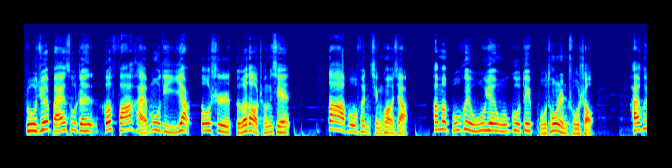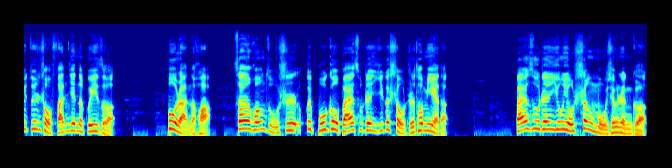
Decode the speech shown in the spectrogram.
主角白素贞和法海目的一样，都是得道成仙。大部分情况下，他们不会无缘无故对普通人出手，还会遵守凡间的规则。不然的话，三皇祖师会不够白素贞一个手指头灭的。白素贞拥有圣母型人格，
